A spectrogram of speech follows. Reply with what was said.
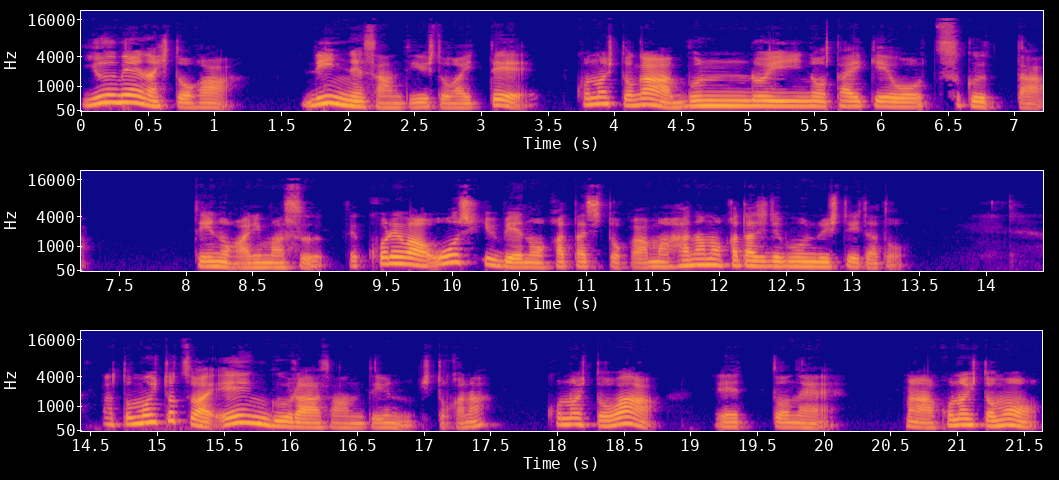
有名な人がリンネさんっていう人がいて、この人が分類の体系を作ったっていうのがあります。で、これはおしべの形とか、まあ花の形で分類していたと。あともう一つはエングラーさんっていう人かな。この人は、えっとね、まあこの人も、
